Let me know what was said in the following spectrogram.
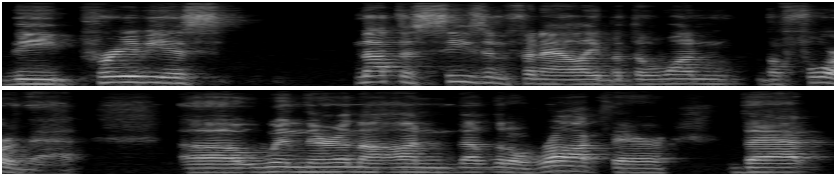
the previous, not the season finale, but the one before that, uh, when they're in the on that little rock there, that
